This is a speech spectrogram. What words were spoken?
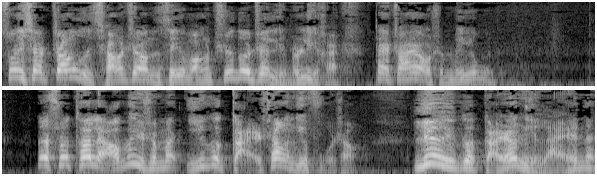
所以，像张子强这样的贼王，知道这里边厉害，带炸药是没用的。那说他俩为什么一个敢上你府上，另一个敢让你来呢？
